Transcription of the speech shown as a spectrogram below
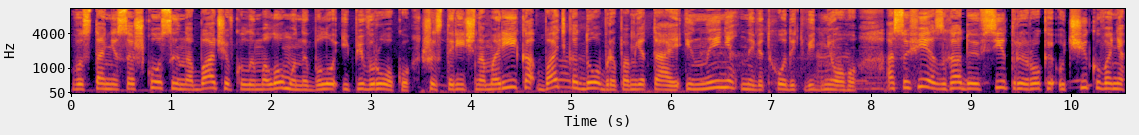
Востаннє Сашко сина бачив, коли малому не було і півроку. Шестирічна Марійка батька добре пам'ятає і нині не відходить від нього. А Софія згадує всі три роки очікування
